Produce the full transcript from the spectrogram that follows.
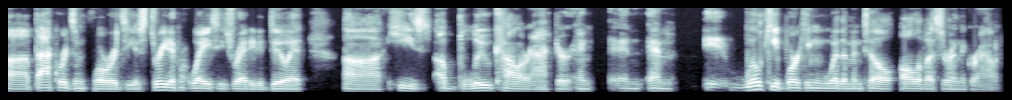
uh, backwards and forwards. He has three different ways he's ready to do it. Uh, he's a blue collar actor, and and and it, we'll keep working with him until all of us are in the ground.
